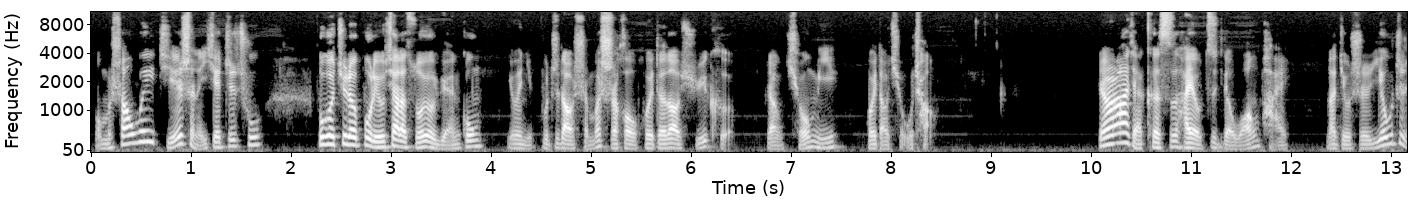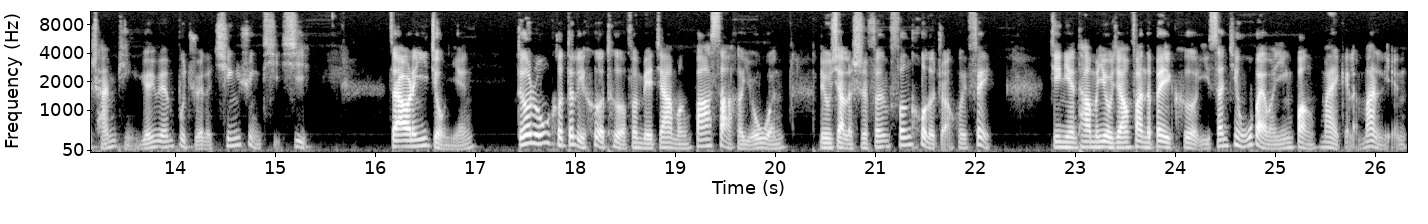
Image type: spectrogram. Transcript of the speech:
我们稍微节省了一些支出，不过俱乐部留下了所有员工。”因为你不知道什么时候会得到许可，让球迷回到球场。然而，阿贾克斯还有自己的王牌，那就是优质产品源源不绝的青训体系。在2019年，德容和德里赫特分别加盟巴萨和尤文，留下了十分丰厚的转会费。今年，他们又将范德贝克以3500万英镑卖给了曼联。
